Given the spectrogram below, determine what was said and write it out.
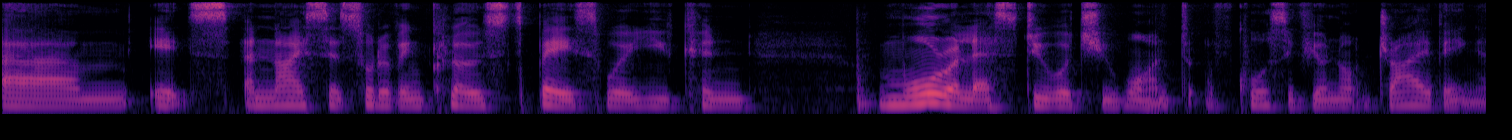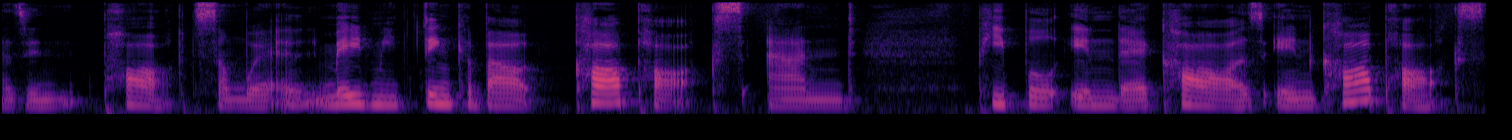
um, it's a nice sort of enclosed space where you can more or less do what you want. Of course, if you're not driving, as in parked somewhere. It made me think about car parks and people in their cars in car parks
